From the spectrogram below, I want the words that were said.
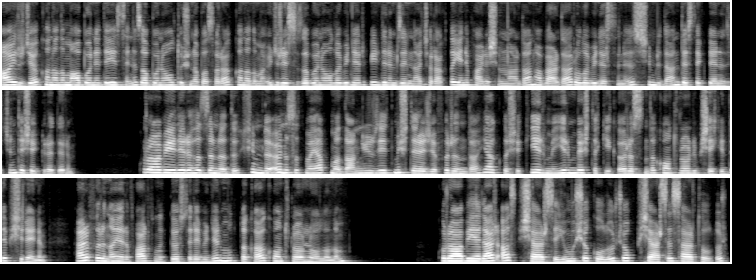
Ayrıca kanalıma abone değilseniz abone ol tuşuna basarak kanalıma ücretsiz abone olabilir, bildirim zilini açarak da yeni paylaşımlardan haberdar olabilirsiniz. Şimdiden destekleriniz için teşekkür ederim. Kurabiyeleri hazırladık. Şimdi ön ısıtma yapmadan 170 derece fırında yaklaşık 20-25 dakika arasında kontrollü bir şekilde pişirelim. Her fırın ayarı farklılık gösterebilir. Mutlaka kontrollü olalım. Kurabiyeler az pişerse yumuşak olur, çok pişerse sert olur.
